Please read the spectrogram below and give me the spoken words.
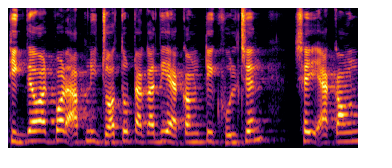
টিক দেওয়ার পর আপনি যত টাকা দিয়ে অ্যাকাউন্টটি খুলছেন, সেই অ্যাকাউন্ট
